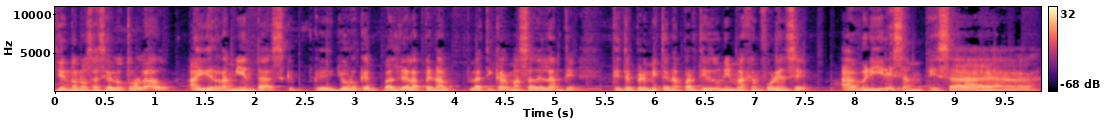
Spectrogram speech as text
yéndonos hacia el otro lado, hay herramientas que, yo creo que valdría la pena platicar más adelante, que te permiten a partir de una imagen forense abrir esa, esa,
